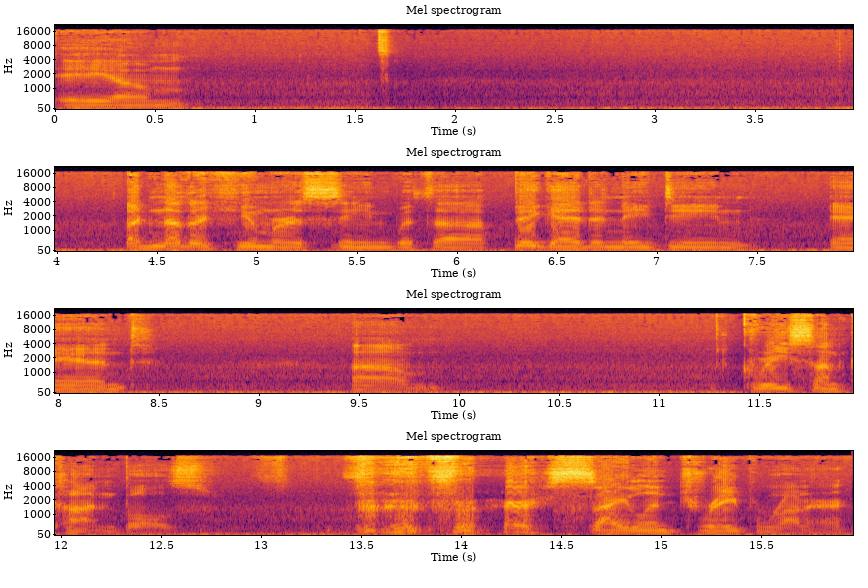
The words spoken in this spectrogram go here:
a um another humorous scene with uh, Big Ed and Nadine and um, grease on cotton balls for, for silent drape runner.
